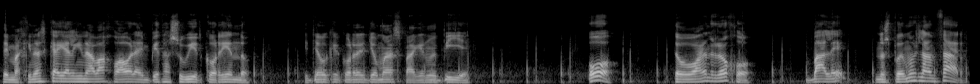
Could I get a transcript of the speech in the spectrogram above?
¿Te imaginas que hay alguien abajo ahora empieza a subir corriendo? Y tengo que correr yo más para que no me pille. ¡Oh! Tobogán rojo. Vale ¿Nos podemos lanzar?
